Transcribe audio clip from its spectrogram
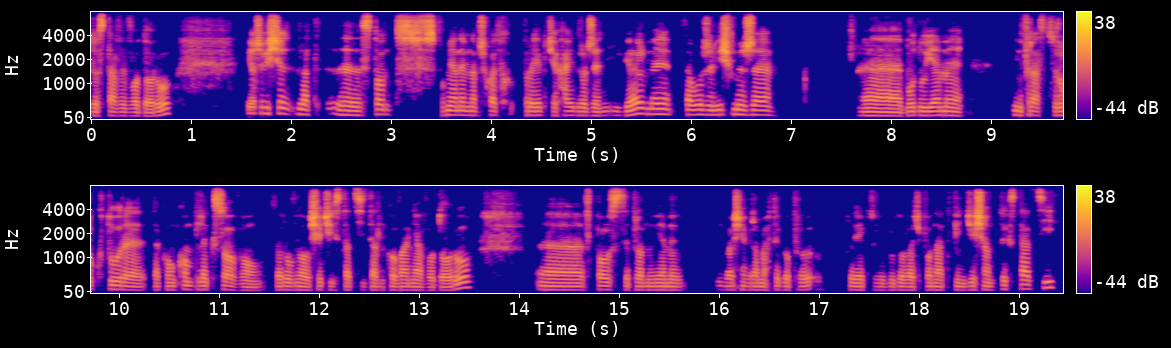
dostawy wodoru. I oczywiście e, stąd w wspomnianym na przykład projekcie Hydrogen Eagle my założyliśmy, że budujemy infrastrukturę taką kompleksową, zarówno sieci stacji tankowania wodoru. W Polsce planujemy właśnie w ramach tego projektu wybudować ponad 50 tych stacji,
